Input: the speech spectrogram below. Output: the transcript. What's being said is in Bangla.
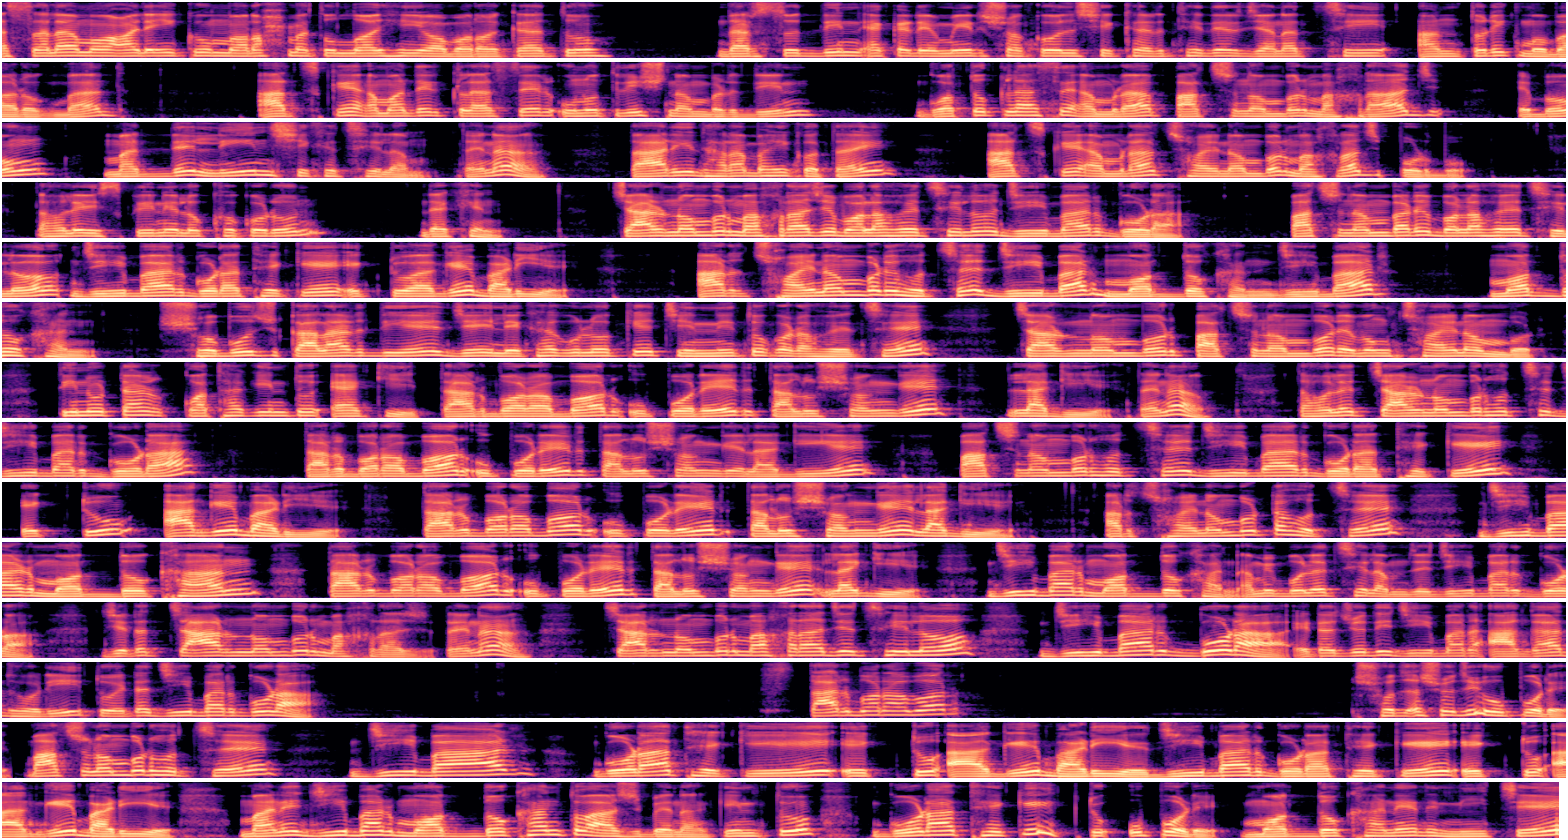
আসসালামু আলাইকুম রহমতুল্লাহি অবরকাত দারসুদ্দিন একাডেমির সকল শিক্ষার্থীদের জানাচ্ছি আন্তরিক মোবারকবাদ। আজকে আমাদের ক্লাসের উনত্রিশ নম্বর দিন। গত ক্লাসে আমরা পাঁচ নম্বর মাখরাজ এবং মাদ্যে লিন শিখেছিলাম, তাই না? তারই ধারাবাহিকতায় আজকে আমরা ছয় নম্বর মাখরাজ পড়ব। তাহলে স্ক্রিনে লক্ষ্য করুন, দেখেন, চার নম্বর মাখরাজে বলা হয়েছিল জিহবার গোড়া। পাঁচ নম্বরে বলা হয়েছিল, জিহবার গোড়া থেকে একটু আগে বাড়িয়ে। আর ছয় নম্বরে হচ্ছে, জিহবার মদ্যখান জিহবার মদ্যখান। সবুজ কালার দিয়ে যেই লেখাগুলোকে চিহ্নিত করা হয়েছে, চার নম্বর, পাঁচ নম্বর এবং ছয় নম্বর, তিনোটার কথা কিন্তু একই, তার বরাবর উপরের তালুর সঙ্গে লাগিয়ে, তাই না? তাহলে চার নম্বর হচ্ছে, জিহিবার গোড়া, তার বরাবর উপরের তালুর সঙ্গে লাগিয়ে পাঁচ নম্বর হচ্ছে জিহিবার গোড়া থেকে একটু আগে বাড়িয়ে, তার বরাবর উপরের তালুর সঙ্গে লাগিয়ে। আর ছয় নম্বরটা হচ্ছে জিহবার মদ্যখান, তার বরাবর উপরের তালুর সঙ্গে লাগিয়ে। জিহবার মদ্যখান, আমি বলেছিলাম যে জিহবার গোড়া, যেটা চার নম্বর মাখরাজ, তাই না? চার নম্বর মাখরাজে ছিল জিহবার গোড়া, এটা যদি জিহবার আগা ধরি, তো এটা জিহবার গোড়া। তার বরাবর সোজাসুজি উপরে। পাঁচ নম্বর হচ্ছে জিহবার গোড়া থেকে একটু আগে বাড়িয়ে জিহবার গোড়া থেকে একটু আগে বাড়িয়ে। মানে জিহবার মদ্যখান তো আসবে না, কিন্তু গোড়া থেকে একটু উপরে মদ্যখানের নিচে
